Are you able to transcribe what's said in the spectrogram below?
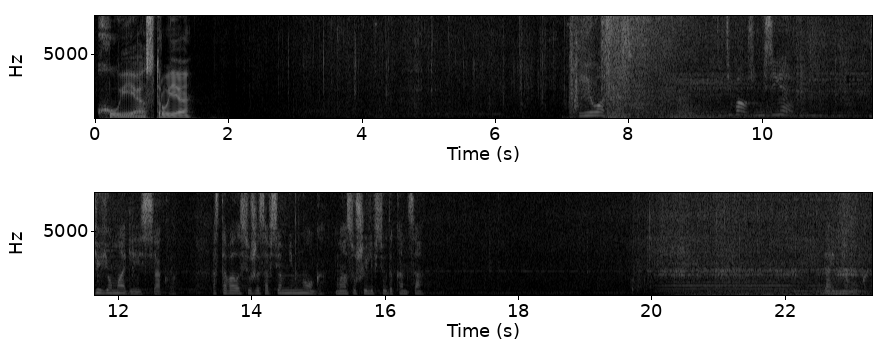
Хуя струя. Лиоса! Тетива уже не сияет. Ее магия иссякла. Оставалось уже совсем немного. Мы осушили всю до конца. Дай мне лук.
